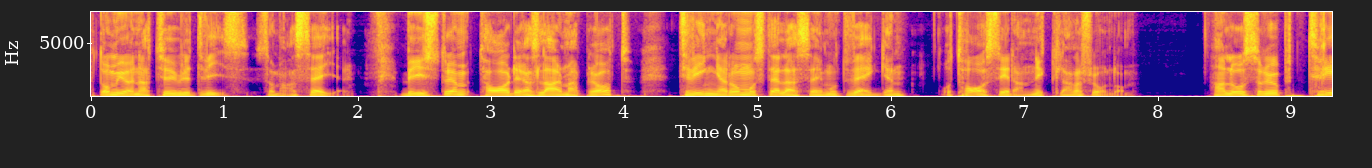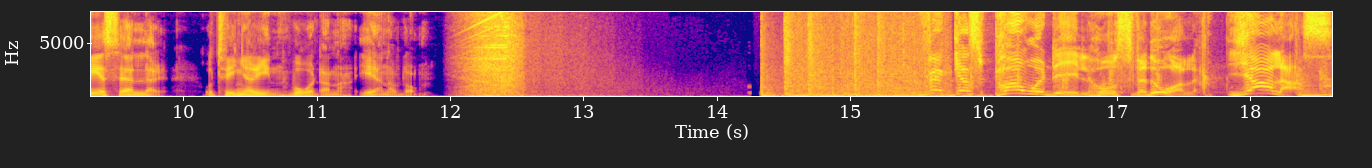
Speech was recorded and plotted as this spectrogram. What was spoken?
De gör naturligtvis som han säger. Byström tar deras larmapparat, tvingar dem att ställa sig mot väggen och tar sedan nycklarna från dem. Han låser upp tre celler och tvingar in vårdarna i en av dem. Veckans powerdeal hos Vedol. Jalas!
